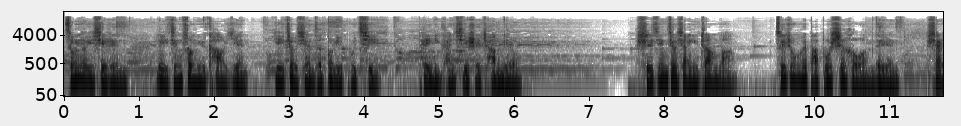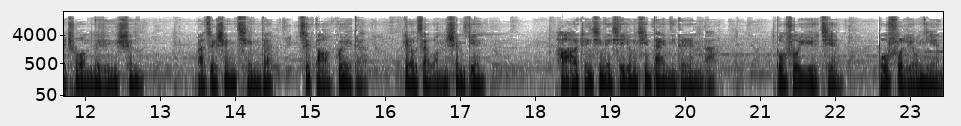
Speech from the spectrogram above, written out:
总有一些人。历经风雨考验，依旧选择不离不弃，陪你看细水长流。时间就像一张网，最终会把不适合我们的人筛出我们的人生，把最深情的、最宝贵的留在我们身边。好好珍惜那些用心待你的人吧，不负遇见，不负流年，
